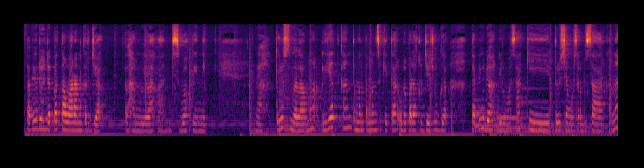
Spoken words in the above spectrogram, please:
tapi udah dapat tawaran kerja alhamdulillah kan di sebuah klinik nah terus nggak lama lihat kan teman-teman sekitar udah pada kerja juga tapi udah di rumah sakit terus yang besar besar karena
